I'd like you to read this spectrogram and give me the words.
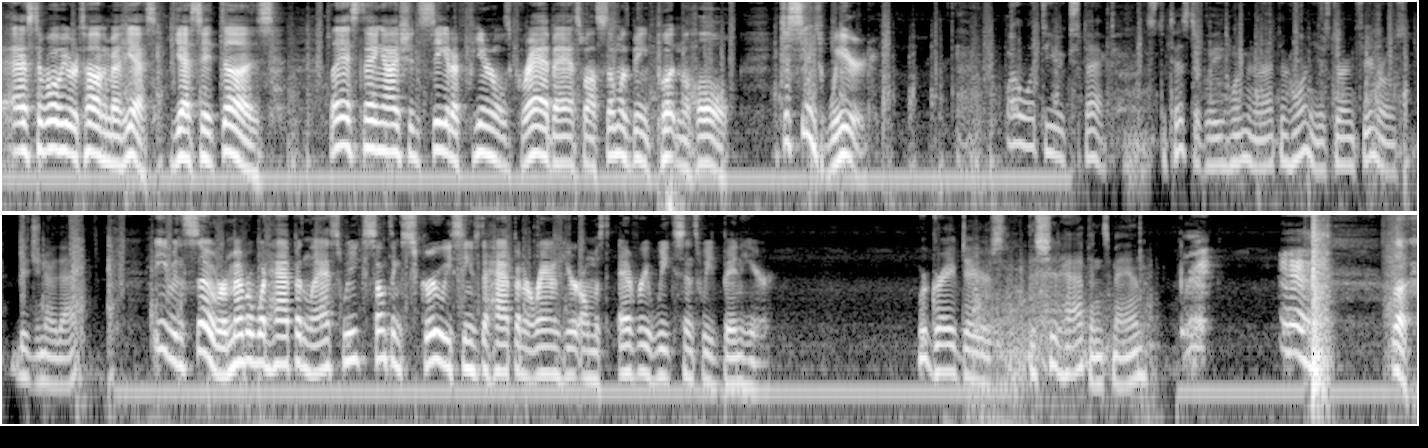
As to what we were talking about, yes, yes, it does. Last thing I should see at a funeral is grab ass while someone's being put in the hole. It just seems weird. Well, what do you expect? Statistically, women are at their horniest during funerals. Did you know that? Even so, remember what happened last week? Something screwy seems to happen around here almost every week since we've been here. We're grave diggers. This shit happens, man. Look,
